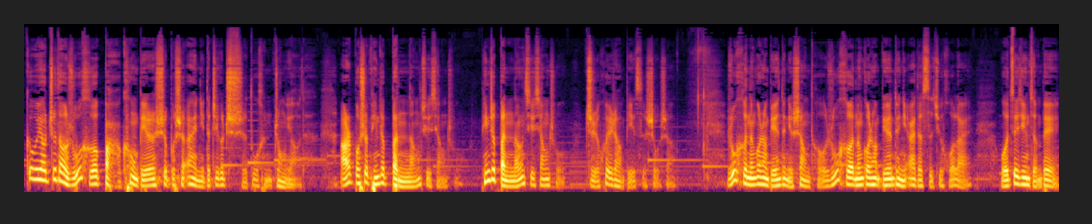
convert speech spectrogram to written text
各位要知道，如何把控别人是不是爱你的这个尺度很重要的，而不是凭着本能去相处。凭着本能去相处，只会让彼此受伤。如何能够让别人对你上头？如何能够让别人对你爱得死去活来？我最近准备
